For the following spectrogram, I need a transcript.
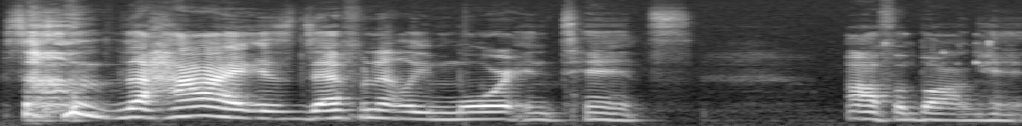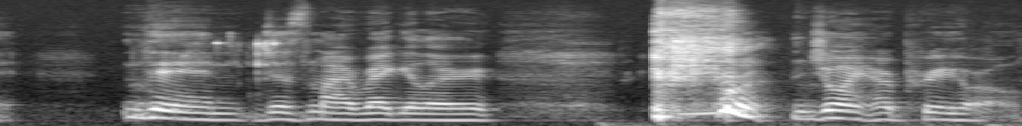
So the high is definitely more intense off a bong hit than just my regular joint or pre roll.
